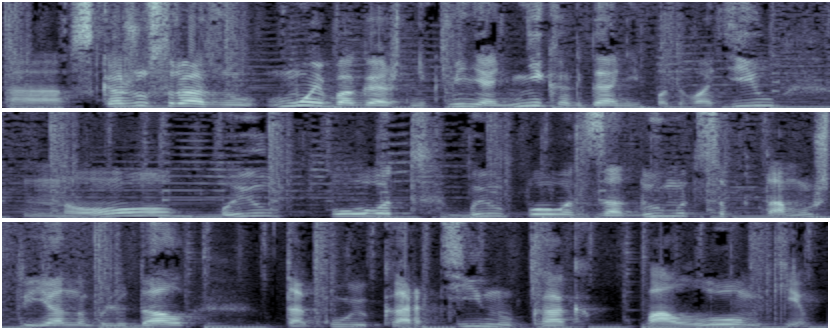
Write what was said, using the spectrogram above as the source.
А, скажу сразу, мой багажник меня никогда не подводил, но был повод, был повод задуматься, потому что я наблюдал такую картину, как поломки –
